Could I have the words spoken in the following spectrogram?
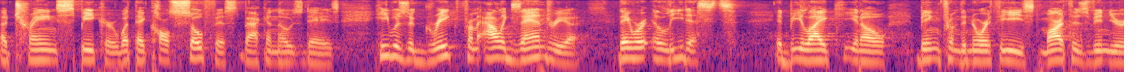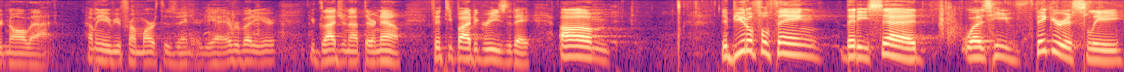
a trained speaker, what they call sophist back in those days. He was a Greek from Alexandria. They were elitists. It'd be like, you know, being from the Northeast, Martha's Vineyard and all that. How many of you are from Martha's Vineyard? Yeah, everybody here? You're glad you're not there now. 55 degrees today. Um, the beautiful thing that he said was he vigorously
